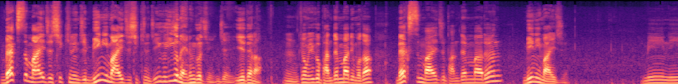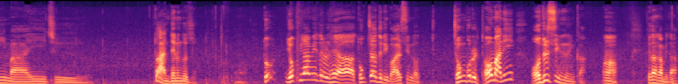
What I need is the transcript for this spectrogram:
맥스마이즈 시키는지 미니마이즈 시키는지 이거 이거 내는 거지 이제 이해되나? 음 그럼 이거 반대말이 뭐다? 맥스마이즈 반대말은 미니마이즈. 미니마이즈 또 안 되는 거지. 어. 또 역피라미드를 해야 독자들이 뭐 할 수 있는 정보를 더 많이 얻을 수 있으니까. 어. 그 다음 갑니다.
